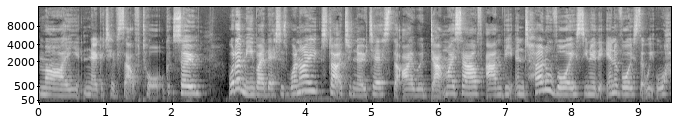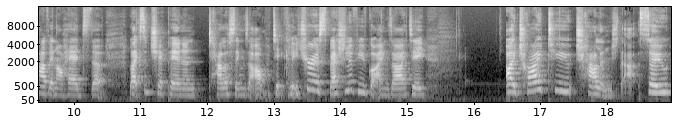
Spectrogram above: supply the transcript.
my negative self talk. So, what I mean by this is when I started to notice that I would doubt myself and the internal voice, you know, the inner voice that we all have in our heads that likes to chip in and tell us things that aren't particularly true, especially if you've got anxiety I tried to challenge that. So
